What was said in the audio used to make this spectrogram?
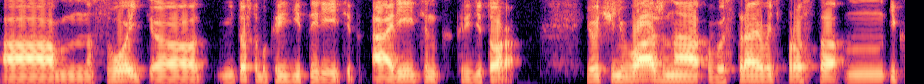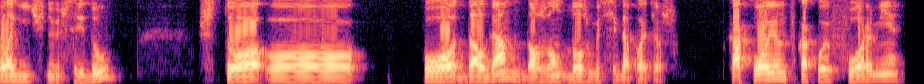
свой не то чтобы кредитный рейтинг, а рейтинг кредитора. И очень важно выстраивать просто экологичную среду, что по долгам должен, должен быть всегда платеж. Какой он, в какой форме,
